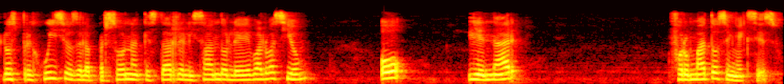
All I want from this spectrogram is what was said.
los prejuicios de la persona que está realizando la evaluación o llenar formatos en exceso.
